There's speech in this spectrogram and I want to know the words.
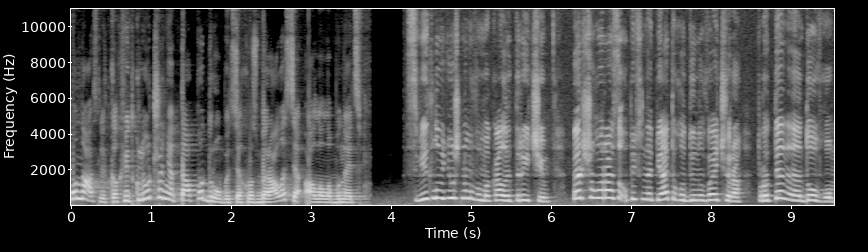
У наслідках відключення та подробицях розбиралася Алла Лабунець. Світло в Южному вимикали тричі. Першого разу о пів на п'яту годину вечора, проте ненадовго.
